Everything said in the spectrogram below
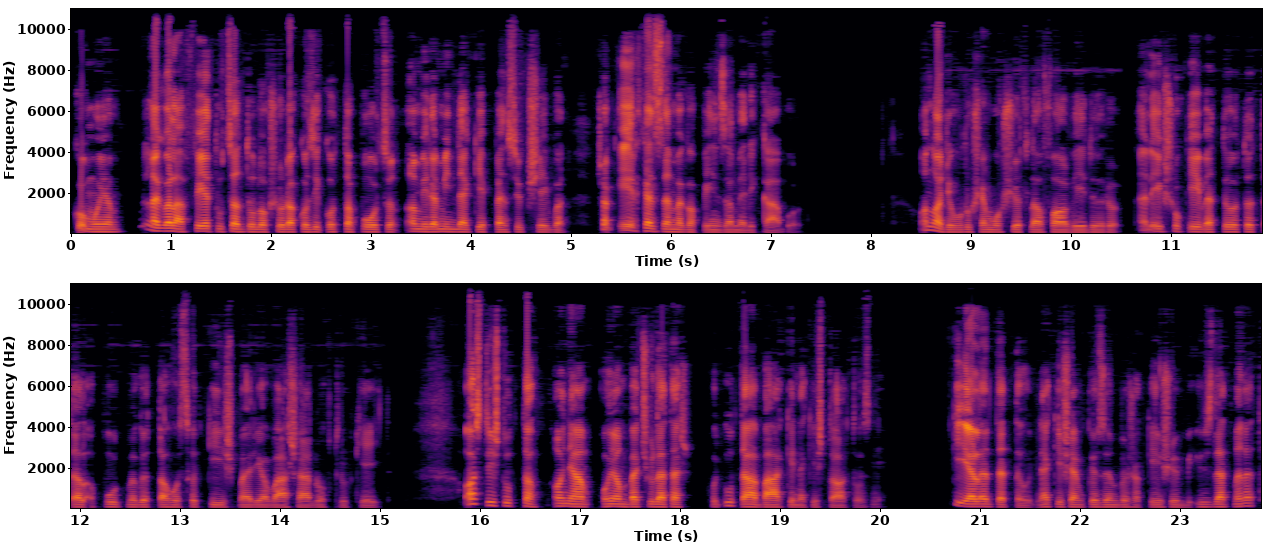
Komolyan, legalább fél tucat dolog sorakozik ott a polcon, amire mindenképpen szükség van, csak érkezzen meg a pénz Amerikából. A nagyórú sem most jött le a falvédőről, elég sok évet töltött el a pult mögött ahhoz, hogy kiismerje a vásárlók trükkjeit. Azt is tudta, anyám olyan becsületes, hogy utál bárkinek is tartozni. Kijelentette, hogy neki sem közömbös a későbbi üzletmenet,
